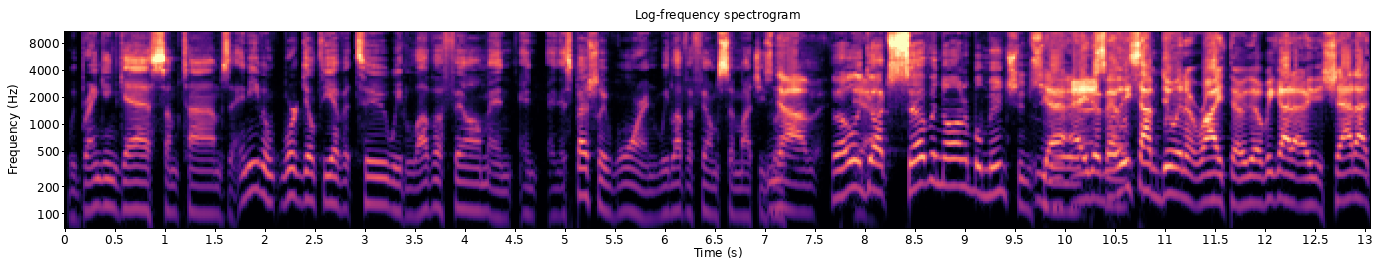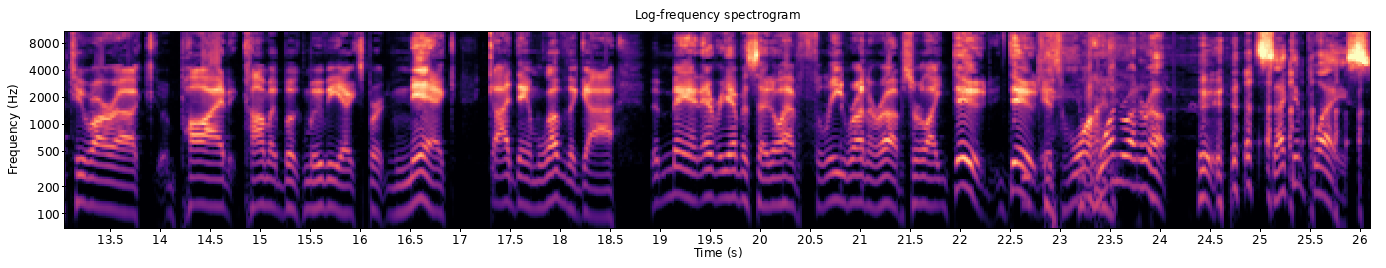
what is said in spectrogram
we bring in guests sometimes, and even we're guilty of it too. We love a film, and and, and especially Warren, we love a film so much. He's like, Nah, I only yeah. got seven honorable mentions. Yeah, here, hey, so- at least I'm doing it right though. Though we got a shout out to our uh, pod comic book movie expert Nick. Goddamn, love the guy. But man, every episode he'll have three runner ups. We're like, dude, dude, it's one. one runner up, second place.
